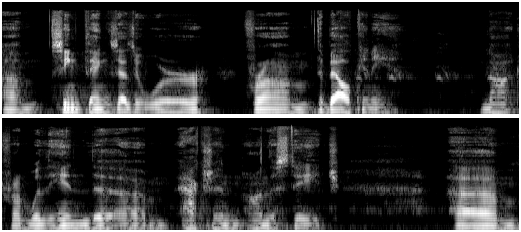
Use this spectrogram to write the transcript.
um, seeing things as it were from the balcony, not from within the um, action on the stage. Um,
